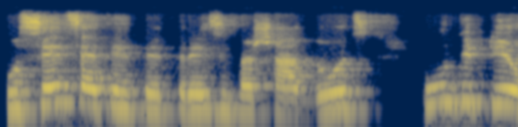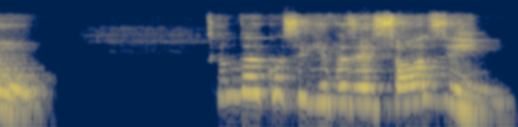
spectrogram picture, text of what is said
com 173 embaixadores, um DPO? Você não vai conseguir fazer isso sozinho.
